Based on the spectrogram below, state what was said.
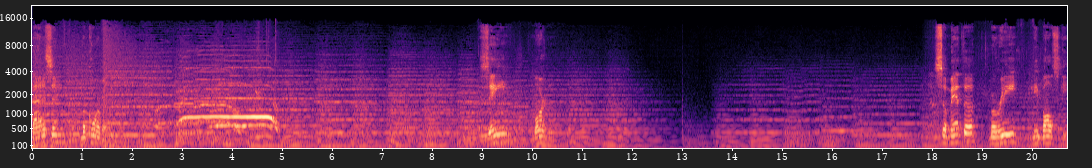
Madison McCormick. Zane Martin. Samantha Marie Nibalski.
